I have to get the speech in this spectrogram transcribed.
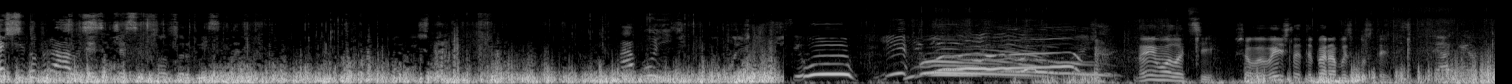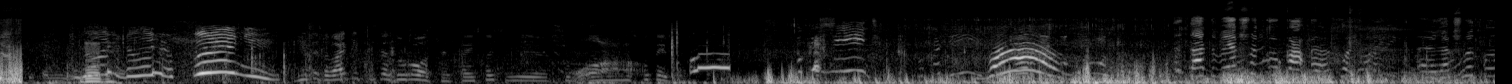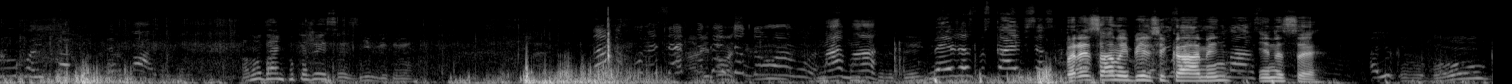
Нарешті добралися. 1748 метрів. Пішли. Ну і молодці, що ви вийшли, тепер аби спуститись. Дякую. Дуже дуже синій. Діти, давайте після дорослих. Та й хтось, е, щоб не скотився. Покажіть. Покажіть. Вау. Тато, ви як швидко ка- е, ходите? Е, як швидко рухаються е, хмари? А ну, Дань, покажися, знімлю тебе. Тато, додому. Мама, Середині. ми вже спускаємося з Бери самий більший камінь і неси. Ого.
